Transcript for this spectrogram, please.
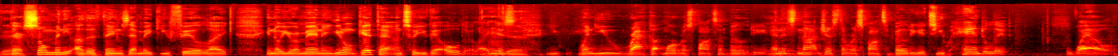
Yeah. There's so many other things that make you feel like you know you're a man, and you don't get that until you get older. Like mm-hmm. it's Yeah. you, when you rack up more responsibility, and it's mm. not just the responsibility; it's you handle it well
